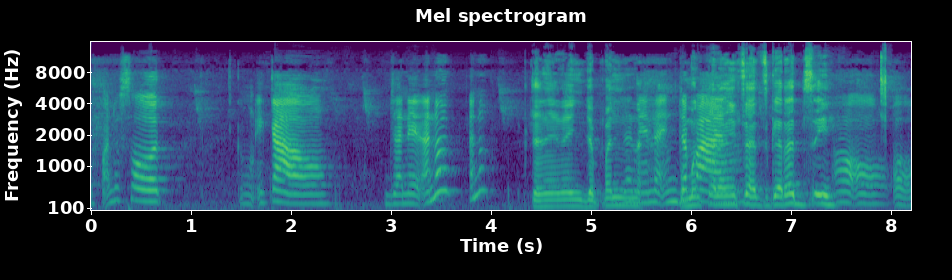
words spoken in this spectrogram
Magpalusot. Kung ikaw, Janel, ano? Ano? Janela in Japan. Janela in Japan. lang yung sa Garage eh. Oo, oo.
